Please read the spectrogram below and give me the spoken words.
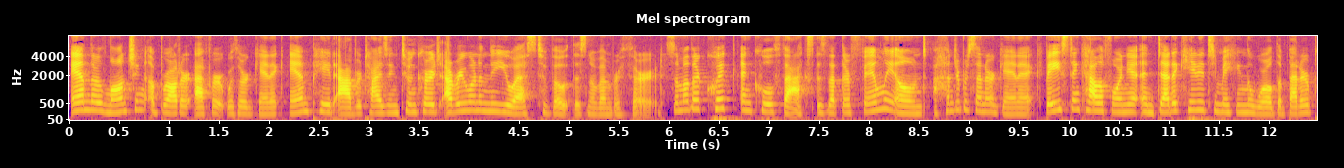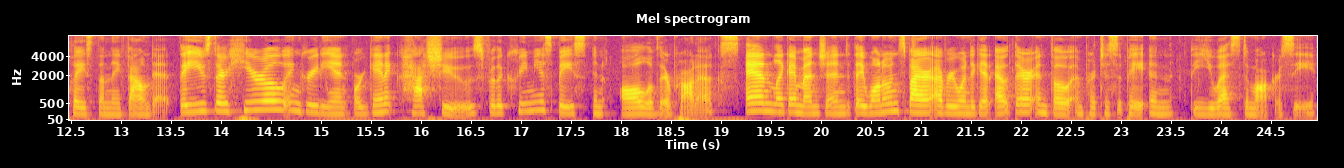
And they're launching a broader effort with organic and paid advertising to encourage everyone in the US to vote this November 3rd. Some other quick and cool facts is that they're family owned, 100% organic, based in California, and dedicated to making the world a better place than they found it. They use their hero ingredient, organic cashews, for the creamiest base in all of their products. And like I mentioned, they want to inspire everyone to get out there and vote and participate in the US democracy.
